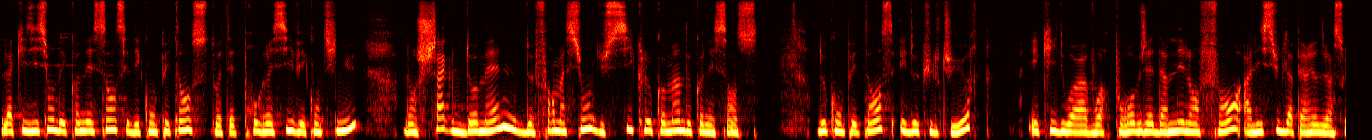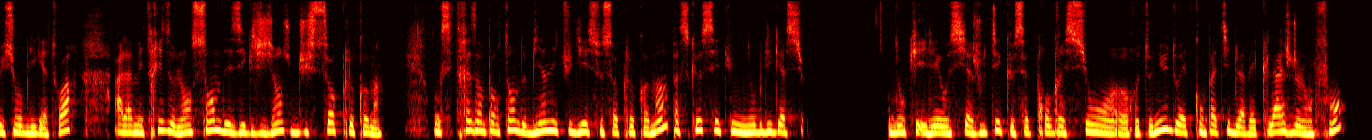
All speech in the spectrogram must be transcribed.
l'acquisition des connaissances et des compétences doit être progressive et continue dans chaque domaine de formation du cycle commun de connaissances, de compétences et de culture et qui doit avoir pour objet d'amener l'enfant, à l'issue de la période de l'instruction obligatoire, à la maîtrise de l'ensemble des exigences du socle commun. Donc c'est très important de bien étudier ce socle commun parce que c'est une obligation. Donc il est aussi ajouté que cette progression euh, retenue doit être compatible avec l'âge de l'enfant,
